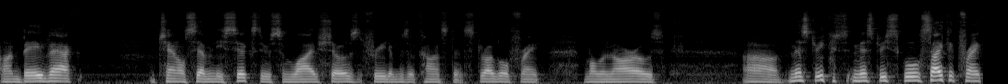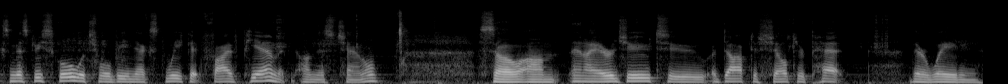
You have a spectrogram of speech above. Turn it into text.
on BAVC, Channel 76. There's some live shows. Freedom is a constant struggle. Frank Molinaro's uh, mystery mystery school, Psychic Frank's mystery school, which will be next week at 5 p.m. on this channel. So, um, and I urge you to adopt a shelter pet. They're waiting.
